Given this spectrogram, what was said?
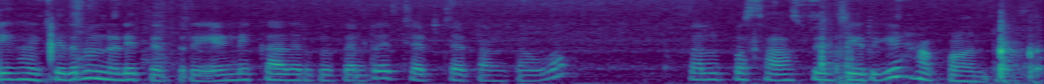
ಈಗ ಹಾಕಿದ್ರೆ ನಡೀತೈತೆ ರೀ ಎಣ್ಣೆ ಕಾದಿರ್ತೈತಲ್ಲ ರೀ ಚಟ್ ಚಟ್ ಅಂತವು. ಸ್ವಲ್ಪ ಸಾಸಿವೆ ಜೀರಿಗೆ ಹಾಕೊಳ್ಳೋಣ್ರಿ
